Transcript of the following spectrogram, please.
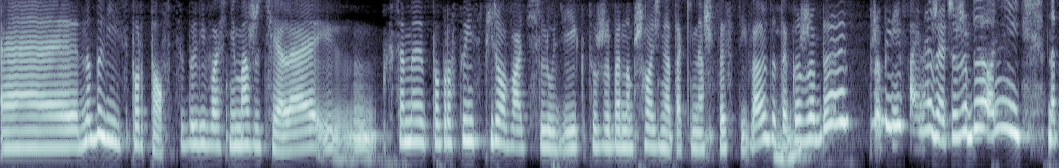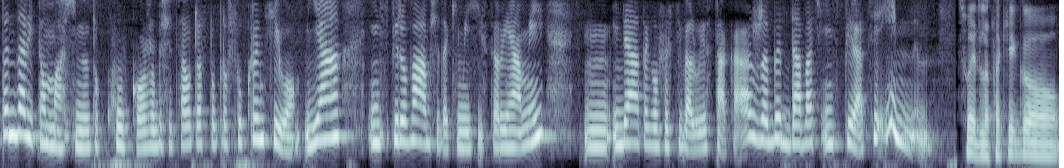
E, no, byli sportowcy, byli właśnie marzyciele. Mm, Chcemy po prostu inspirować ludzi, którzy będą przychodzić na taki nasz festiwal do tego, żeby robili fajne rzeczy, żeby oni napędzali tą machinę, to kółko, żeby się cały czas po prostu kręciło. Ja inspirowałam się takimi historiami. Mm, Idea tego festiwalu jest taka, żeby dawać inspirację innym. Słuchaj, dla takiego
